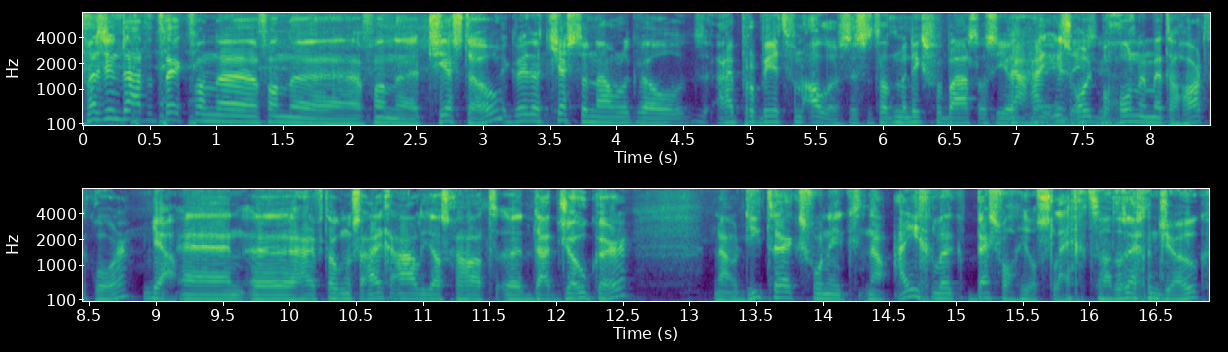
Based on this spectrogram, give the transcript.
het is inderdaad de track van, eh van, eh van eh, Chesto. Ik weet dat Chesto namelijk wel... Hij probeert van alles. Dus het had me niks verbaasd als hij Ja, hij is ooit begonnen met de hardcore. Ja. En eh, hij heeft ook nog zijn eigen alias gehad, eh Da Joker. Nou, die tracks vond ik nou eigenlijk best wel heel slecht. Nou, dat is echt een joke.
